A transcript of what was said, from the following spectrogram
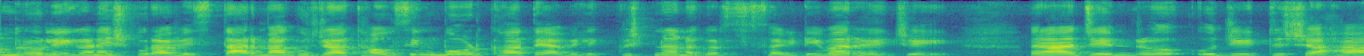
અમરોલી ગણેશપુરા વિસ્તારમાં ગુજરાત હાઉસિંગ બોર્ડ ખાતે આવેલી કૃષ્ણનગર સોસાયટીમાં રહે છે. રાજેન્દ્ર ઉજિત શાહ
